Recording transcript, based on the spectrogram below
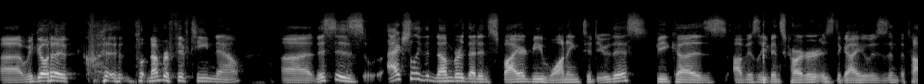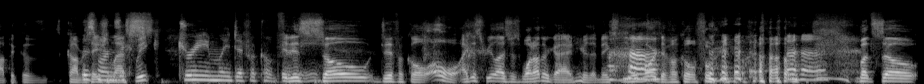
Uh, we go to qu- number fifteen now. Uh, this is actually the number that inspired me wanting to do this because obviously Vince Carter is the guy who was in the topic of conversation last week. extremely difficult for It me. is so difficult. Oh, I just realized there's one other guy in here that makes it even more Uh-huh. difficult for you. Um, Uh-huh. but so,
